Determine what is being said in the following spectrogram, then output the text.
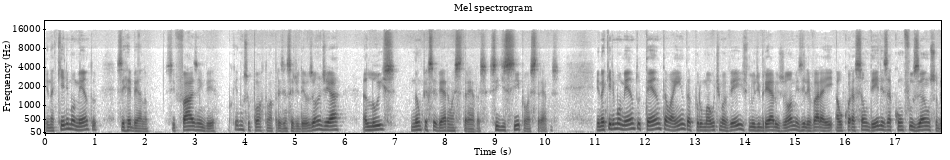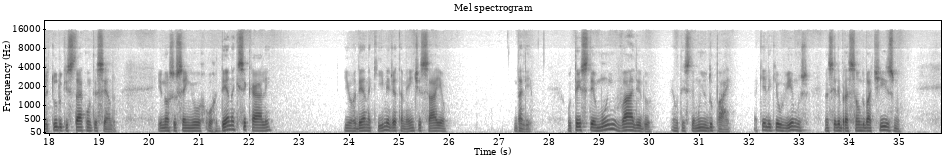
E naquele momento se rebelam, se fazem ver, porque não suportam a presença de Deus. Onde há a luz, não perseveram as trevas, se dissipam as trevas. E naquele momento tentam ainda por uma última vez ludibriar os homens e levar ao coração deles a confusão sobre tudo o que está acontecendo. E nosso Senhor ordena que se calem e ordena que imediatamente saiam dali. O testemunho válido é o testemunho do Pai, aquele que ouvimos na celebração do batismo.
